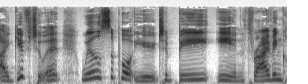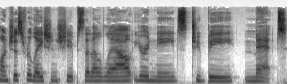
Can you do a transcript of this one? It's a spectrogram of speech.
I give to it, will support you to be in thriving conscious relationships that allow your needs to be met.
